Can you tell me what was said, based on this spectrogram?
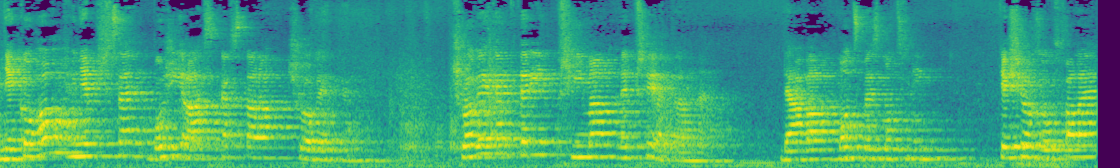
Někoho, v němž se boží láska stala člověkem. Člověkem, který přijímal nepřijatelné, dával moc bezmocný, těšil zoufalé,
